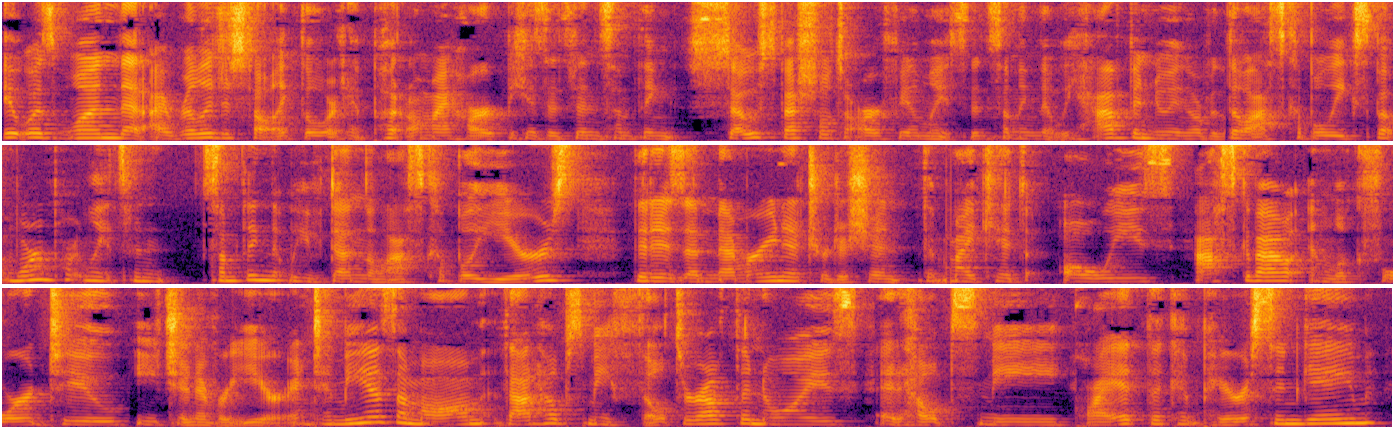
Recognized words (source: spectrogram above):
it was one that I really just felt like the Lord had put on my heart because it's been something so special to our family. It's been something that we have been doing over the last couple weeks, but more importantly, it's been something that we've done the last couple years that is a memory and a tradition that my kids always ask about and look forward to each and every year. And to me as a mom, that helps me filter out the noise. It helps me quiet the comparison game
